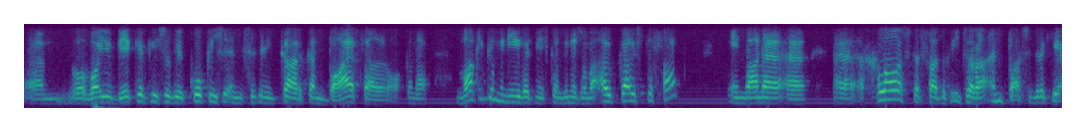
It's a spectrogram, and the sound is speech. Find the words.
ehm um, waar, waar jou bekertjies of jou koppies in sit in die kar kan baie vuil raak. En 'n maklike manier wat mens kan doen is om 'n ou kous te vat en dan 'n 'n 'n glas te vat of iets wat daarin pas. So druk jy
